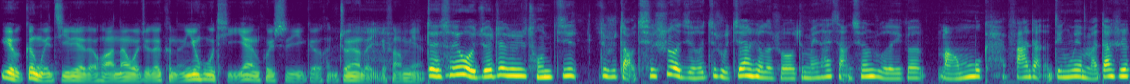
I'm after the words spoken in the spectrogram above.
越更为激烈的话，那我觉得可能用户体验会是一个很重要的一个方面。对，所以我觉得这个是从基就是早期设计和基础建设的时候就没太想清楚的一个盲目开发展的定位嘛。但是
